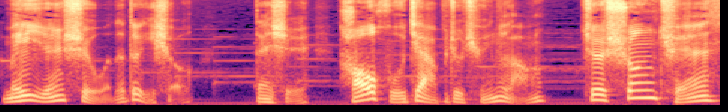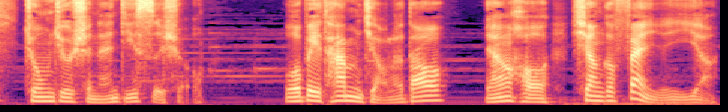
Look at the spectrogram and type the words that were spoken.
没人是我的对手。但是好虎架不住群狼，这双拳终究是难敌四手。我被他们缴了刀，然后像个犯人一样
